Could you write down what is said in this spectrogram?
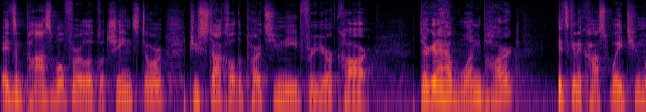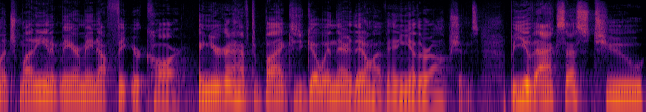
it's impossible for a local chain store to stock all the parts you need for your car. They're going to have one part. It's going to cost way too much money and it may or may not fit your car. And you're going to have to buy it because you go in there and they don't have any other options. But you have access to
